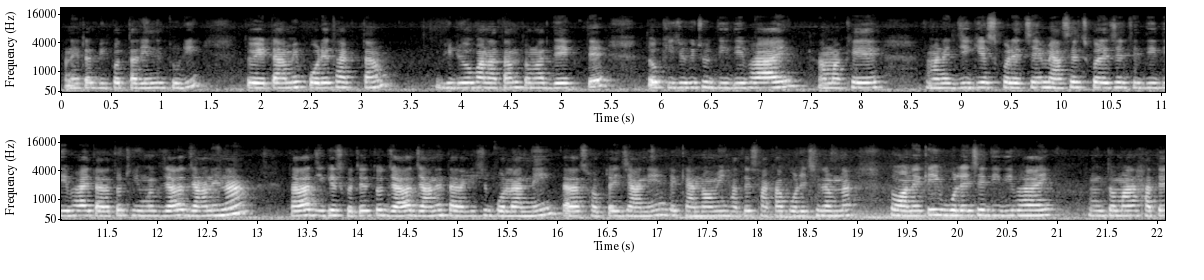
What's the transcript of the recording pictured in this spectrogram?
মানে এটা বিপত্তারিণী ডুরি তো এটা আমি পরে থাকতাম। ভিডিও বানাতাম তোমরা দেখতে। তো কিছু কিছু দিদি ভাই আমাকে মানে জিজ্ঞেস করেছে মেসেজ করেছে যে দিদি ভাই, তারা তো ঠিকমতো যারা জানে না, তারা জিজ্ঞেস করছে। তো যারা জানে তারা কিছু বলার নেই, তারা সবটাই জানে যে কেন আমি হাতে শাঁখা পরেছিলাম না। তো অনেকেই বলেছে, দিদি ভাই তোমার হাতে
